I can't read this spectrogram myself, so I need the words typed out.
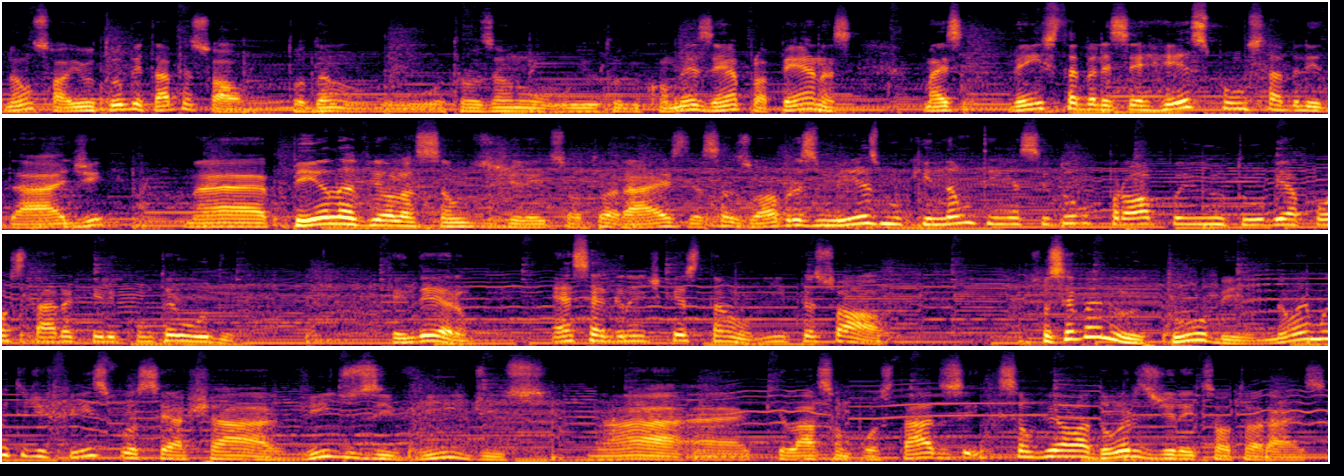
não só ao YouTube, tá pessoal? Tô, dando, tô usando o YouTube como exemplo apenas, mas vem estabelecer responsabilidade né, pela violação dos direitos autorais dessas obras, mesmo que não tenha sido o próprio YouTube a postar aquele conteúdo. Entenderam? Essa é a grande questão. E pessoal, se você vai no YouTube, não é muito difícil você achar vídeos e vídeos né, é, que lá são postados e que são violadores de direitos autorais.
